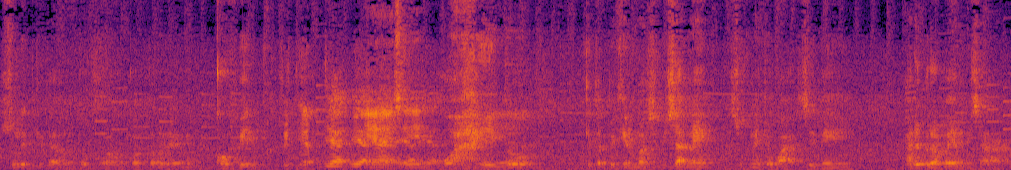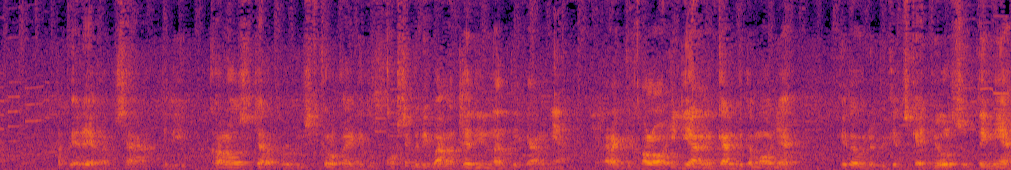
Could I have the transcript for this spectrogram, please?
sulit kita untuk eh, kontrolnya ini COVID. Fit ya. Iya, iya, Iya, iya, iya. Wah itu kita pikir masih bisa nih masuk nih coba sini. Ada berapa yang bisa, tapi ada yang nggak bisa. Jadi kalau secara produksi kalau kayak gitu costnya gede banget jadi nanti kan. ya, ya. Karena kalau idealnya kan kita maunya kita udah bikin schedule syuting ya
